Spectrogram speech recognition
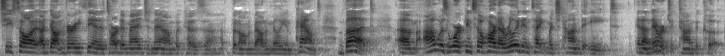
she saw I'd gotten very thin. It's hard to imagine now because uh, I've put on about a million pounds. But um, I was working so hard, I really didn't take much time to eat, and I never took time to cook.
